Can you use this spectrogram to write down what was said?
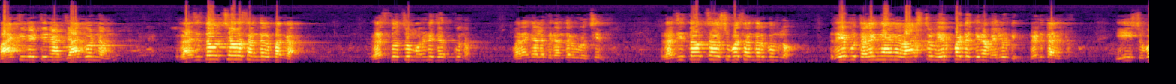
పార్టీ పెట్టిన జాగొండం రజతోత్సవ సందర్భంగా. రజతోత్సవం మొన్ననే జరుపుకున్నాం. వరంగల్ మీరందరూ కూడా వచ్చింది రజతోత్సవ శుభ సందర్భంలో రేపు తెలంగాణ రాష్ట్రం ఏర్పడ్డ దినం ఎల్లుండి రెండు తారీఖు. ఈ శుభ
